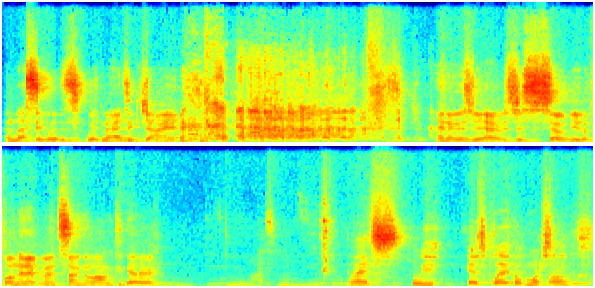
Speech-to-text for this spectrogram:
unless it was with Magic Giant." and it was yeah, it was just so beautiful. And then everyone sung along together. Nice. Will you guys play a couple more songs?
